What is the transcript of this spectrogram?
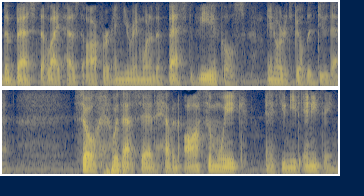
the best that life has to offer, and you're in one of the best vehicles in order to be able to do that. So, with that said, have an awesome week. And if you need anything,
